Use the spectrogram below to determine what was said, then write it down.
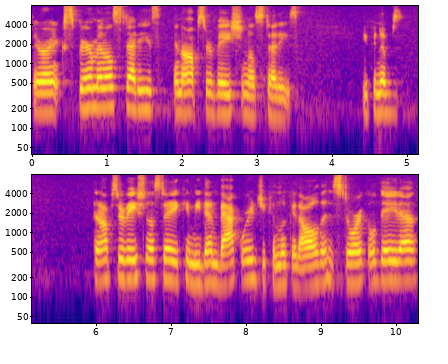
There are experimental studies and observational studies. You can an observational study can be done backwards. You can look at all the historical data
